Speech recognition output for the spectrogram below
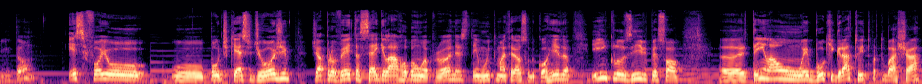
Então, esse foi o, o podcast de hoje. Já aproveita, segue lá, arroba UpRunners, tem muito material sobre corrida. E inclusive, pessoal, uh, tem lá um e-book gratuito para tu baixar.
